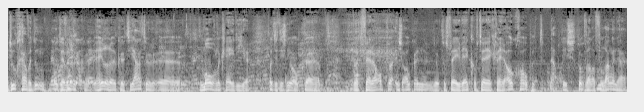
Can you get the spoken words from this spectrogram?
doe, gaan we doen. Want we hebben natuurlijk hele leuke theatermogelijkheden hier. Want het is nu ook eh, wat verderop is ook een, dat was verleden week of twee weken geleden ook geopend. Nou, er is toch wel een verlangen naar.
